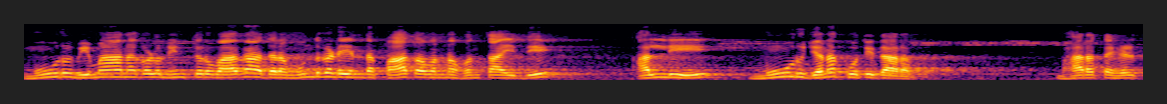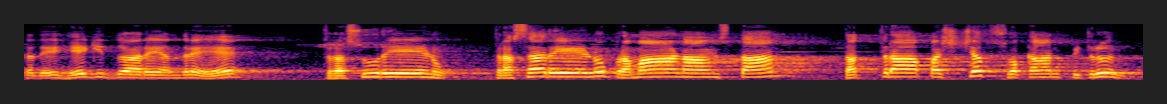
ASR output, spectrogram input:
ಮೂರು ವಿಮಾನಗಳು ನಿಂತಿರುವಾಗ ಅದರ ಮುಂದುಗಡೆಯಿಂದ ಪಾತವನ್ನು ಹೊಂತಾ ಇದ್ದಿ. ಅಲ್ಲಿ ಮೂರು ಜನ ಕೂತಿದ್ದಾರದು. ಭಾರತ ಹೇಳ್ತದೆ, ಹೇಗಿದ್ದಾರೆ ಅಂದರೆ, ತ್ರಸುರೇಣು, ತ್ರಸರೇಣು ಪ್ರಮಾಣಾಂಸ್ತಾನ್ ತತ್ರ ಪಶ್ಯತ್ ಸ್ವಕಾನ್ ಪಿತೃನ್.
